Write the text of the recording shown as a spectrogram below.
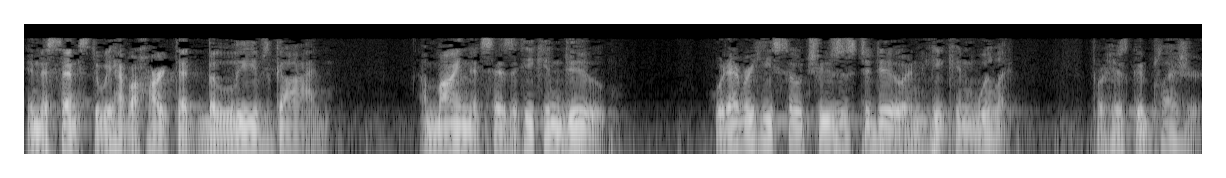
in the sense, do we have a heart that believes God? A mind that says that he can do whatever he so chooses to do and he can will it for his good pleasure.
